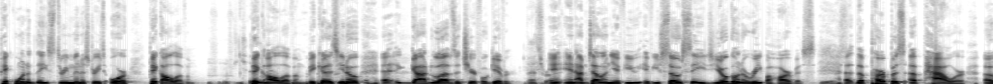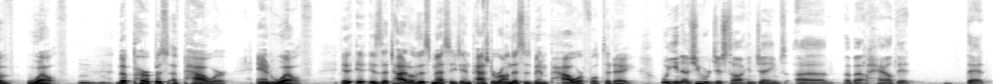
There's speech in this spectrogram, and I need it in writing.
pick one of these three ministries or pick all of them. pick Amen. all of them because you know uh, God loves a cheerful giver. That's right. And, and I'm telling you, if you if you sow seeds, you're going to reap a harvest. Yes. Uh, the purpose of power of wealth. Mm-hmm. The purpose of power and wealth is the title of this message. And Pastor Ron, this has been powerful today. Well, you know, as you were just talking, James, uh, about how that that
